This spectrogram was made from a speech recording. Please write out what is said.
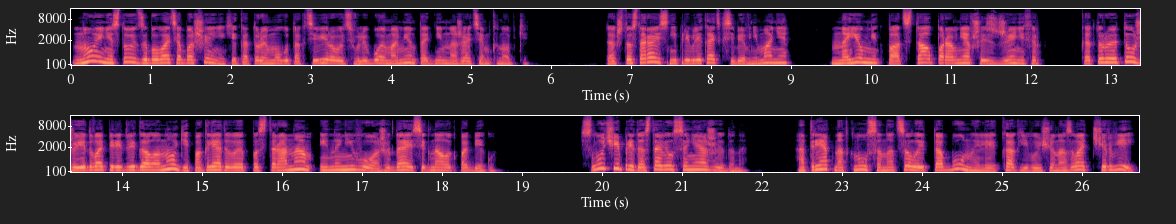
Ну и не стоит забывать об ошейнике, которые могут активировать в любой момент одним нажатием кнопки. Так что, стараясь не привлекать к себе внимания, наемник поотстал, поравнявшись с Дженнифер, которая тоже едва передвигала ноги, поглядывая по сторонам и на него, ожидая сигнала к побегу. Случай предоставился неожиданно. Отряд наткнулся на целый табун, или, как его еще назвать, червей,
